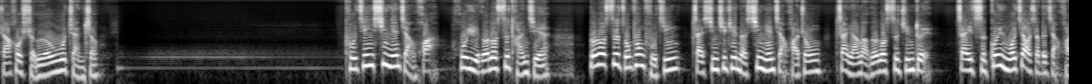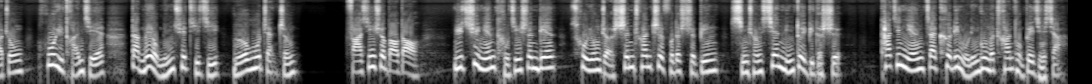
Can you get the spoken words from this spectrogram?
然后是俄乌战争。普京新年讲话呼吁俄罗斯团结。俄罗斯总统普京在星期天的新年讲话中赞扬了俄罗斯军队，在一次规模较小的讲话中呼吁团结，但没有明确提及俄乌战争。法新社报道。与去年普京身边簇拥着身穿制服的士兵形成鲜明对比的是，他今年在克里姆林宫的传统背景下，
